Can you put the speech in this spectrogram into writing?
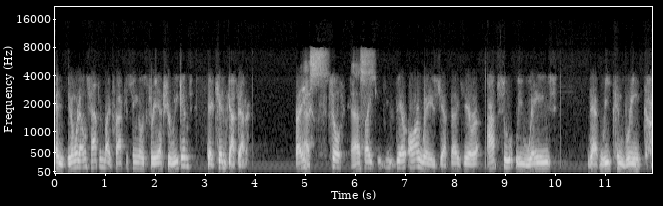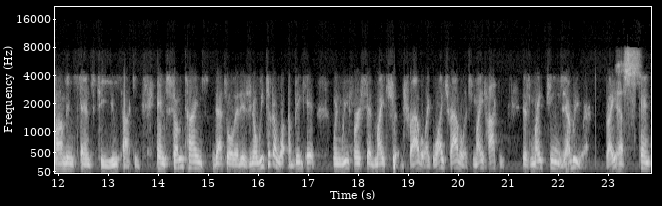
And you know what else happened by practicing those three extra weekends? Their kids got better. Right? Yes. So, yes. like, there are ways, Jeff. Like, there are absolutely ways that we can bring common sense to youth hockey. And sometimes that's all it is. You know, we took a, a big hit when we first said mites shouldn't travel. Like, why travel? It's mite hockey. There's mite teams everywhere, right? Yes. And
